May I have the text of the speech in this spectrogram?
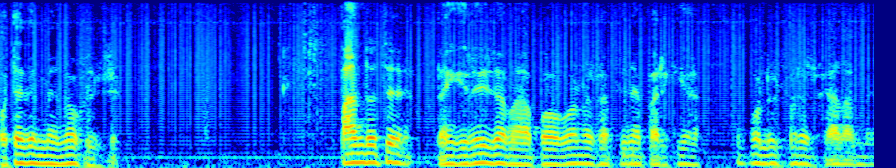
Ποτέ δεν με ενόχλησε. Πάντοτε τα γυρίζαμε από αγώνας από την επαρχία που πολλές φορές χάραμε.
